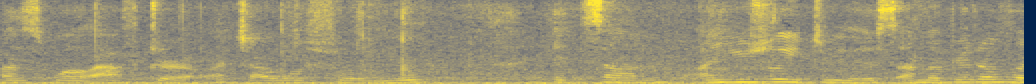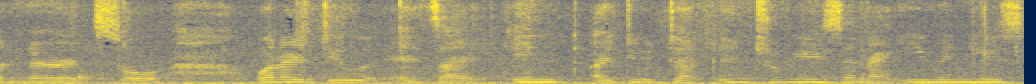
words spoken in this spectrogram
as well after, which I will show you um I usually do this. I'm a bit of a nerd, so what I do is I in I do deck interviews and I even use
